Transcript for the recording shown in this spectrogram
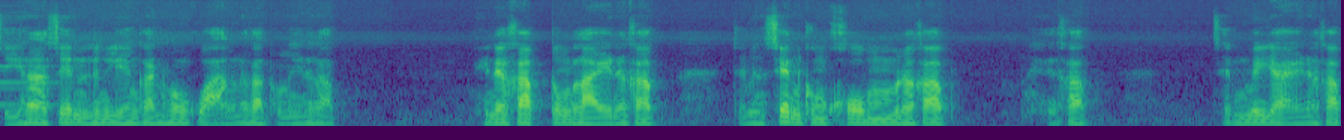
สี่ห้าเส้นเรียงๆกันของขวางนะครับ ตรงนี้นะครับนี่นะครับตรงไหลนะครับ จะเป็นเส้นคมๆนะครับนี่ครับ เส้นไม่ใหญ่นะครับ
